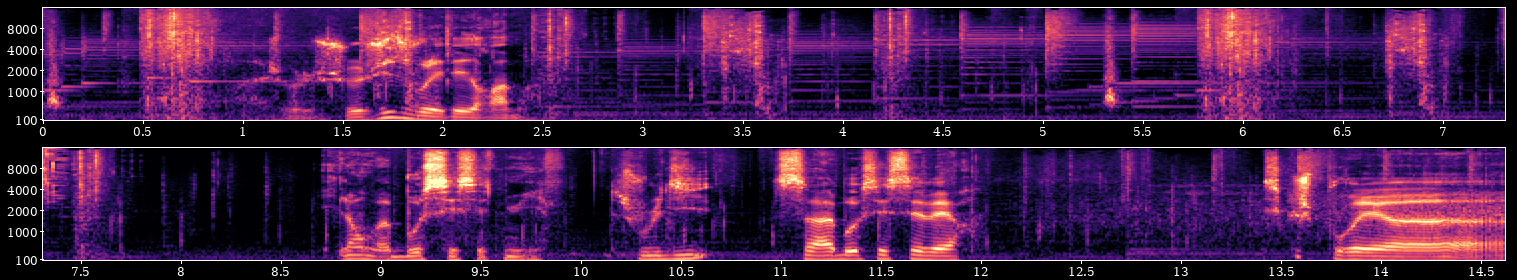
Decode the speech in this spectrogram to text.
Ah, je veux juste voler des draps, moi. Là, on va bosser cette nuit. Je vous le dis, ça va bosser sévère. Est-ce que je pourrais... Euh,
